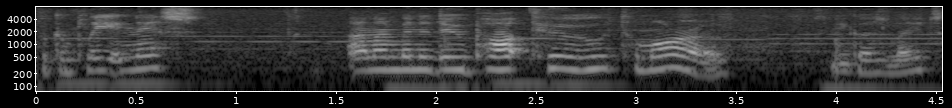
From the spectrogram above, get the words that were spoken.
for completing this. And I'm going to do part two tomorrow. See you guys later.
